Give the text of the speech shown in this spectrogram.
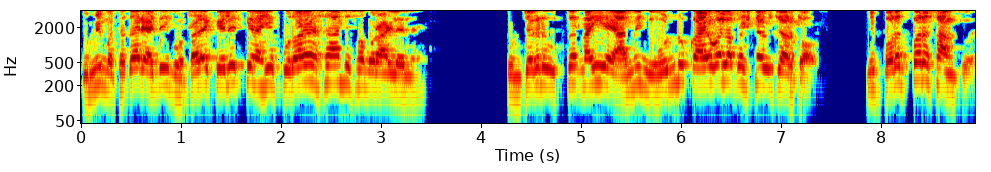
तुम्ही मतदार यादी घोटाळे केलेत की नाही हे पुराव्यासह आम्ही समोर आणलेलं आहे. तुमच्याकडे उत्तर नाहीये आम्ही निवडणूक आयोगाला प्रश्न विचारतो आहोत. मी परत परत सांगतोय.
